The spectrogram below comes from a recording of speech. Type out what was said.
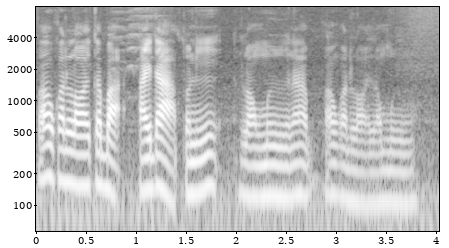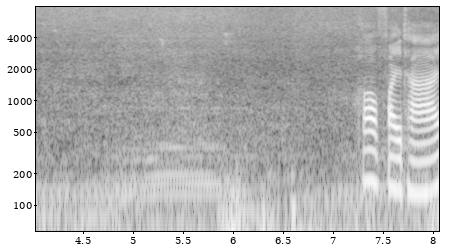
เป้ากันรอยกระบะปลายดาบตัวนี้รองมือนะครับ เป้ากันรอยรองมือ ค รอบไฟท้าย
